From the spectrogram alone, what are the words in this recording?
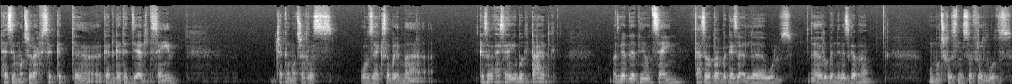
تحس الماتش رايح في سكة آه، كانت جت الدقيقة 90 شكل الماتش هيخلص وولز هيكسبوا إما كسبوا تحس هيجيبوا التعادل. بس جت الدقيقة 92 تحسب ضربة جزاء لوولز آه، روبن نيفيز جابها والماتش خلص 2-0 للوولز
